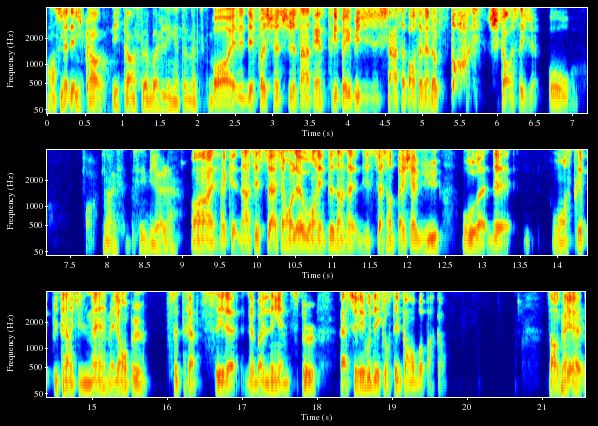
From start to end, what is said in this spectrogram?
on se fait des. Il casse, il casse le bas de ligne automatiquement. Ouais, des fois, je, suis juste en train de stripper, puis je, suis censé passer d'un autre, fuck! Je suis cassé. Je, oh! Fuck. Ouais, c'est violent. Ouais, fait que dans ces situations-là où on est plus dans des situations de pêche à vue, où, euh, de, où on strip plus tranquillement, mais là, on peut se trapetisser le, le bas de ligne un petit peu. Assurez-vous d'écourter le combat, par contre. Donc, euh,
